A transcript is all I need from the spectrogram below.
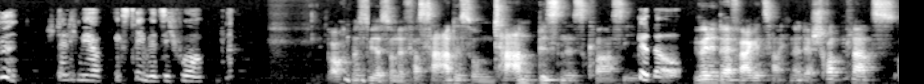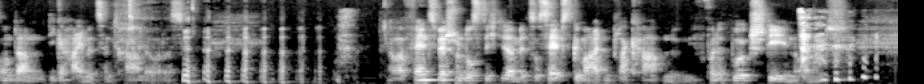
stelle ich mir extrem witzig vor. Braucht man wieder so eine Fassade, so ein Tarnbusiness quasi. Genau. Über den drei Fragezeichen, ne? der Schrottplatz und dann die geheime Zentrale oder so. Aber Fans wäre schon lustig, die da mit so selbstgemalten Plakaten irgendwie vor der Burg stehen und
